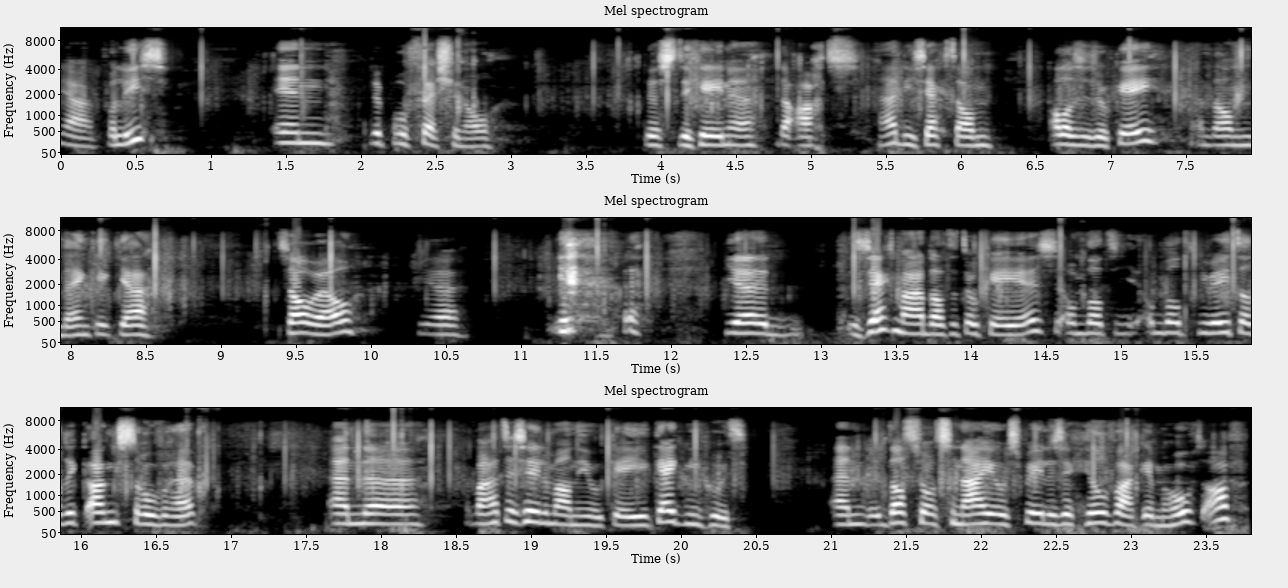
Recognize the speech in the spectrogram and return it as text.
ja, verlies in de professional. Dus degene, de arts, hè, die zegt dan alles is oké. En dan denk ik, ja, het zal wel. Je, je, je zegt maar dat het oké is, omdat, omdat je weet dat ik angst erover heb. En, uh, maar het is helemaal niet oké, je kijkt niet goed. En dat soort scenario's spelen zich heel vaak in mijn hoofd af.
